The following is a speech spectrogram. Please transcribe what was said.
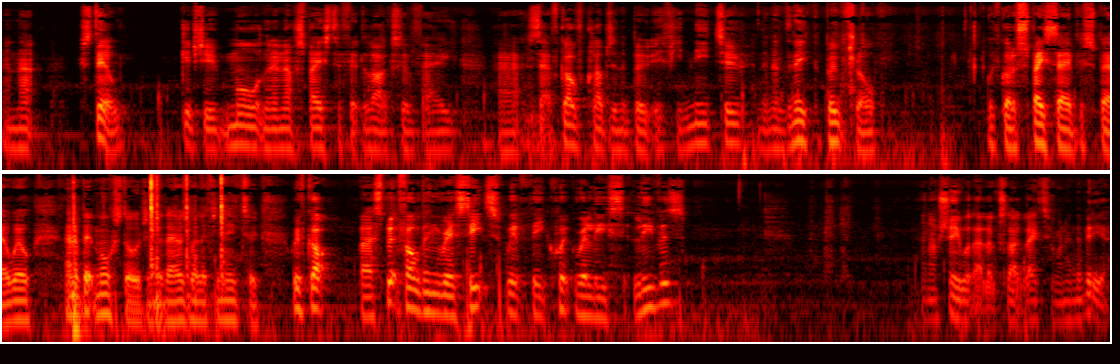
And that still gives you more than enough space to fit the likes of a uh, set of golf clubs in the boot if you need to. And then underneath the boot floor, We've got a space saver spare wheel and a bit more storage under there as well if you need to. We've got uh, split folding rear seats with the quick release levers. And I'll show you what that looks like later on in the video.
